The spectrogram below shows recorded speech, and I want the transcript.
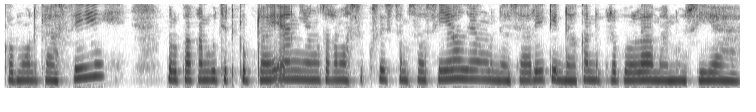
komunikasi merupakan wujud kebudayaan yang termasuk sistem sosial yang mendasari tindakan berpola manusia.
